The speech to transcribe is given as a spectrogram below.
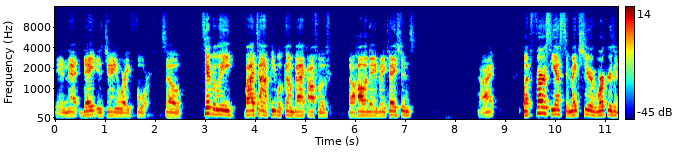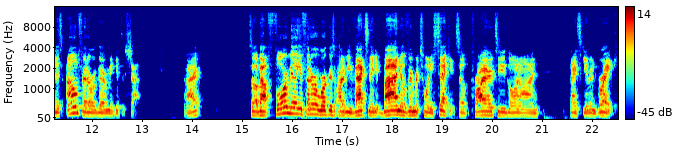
And that date is January 4th. So typically, by the time people come back off of the holiday vacations, all right. But first, has to make sure workers in his own federal government get the shot. All right. So about 4 million federal workers are to be vaccinated by November 22nd. So prior to going on Thanksgiving break.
